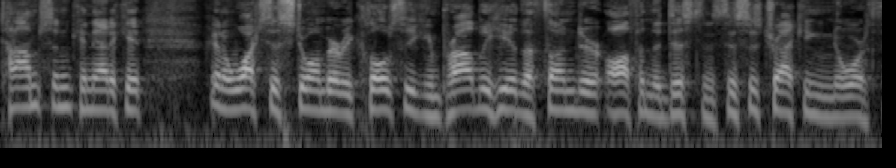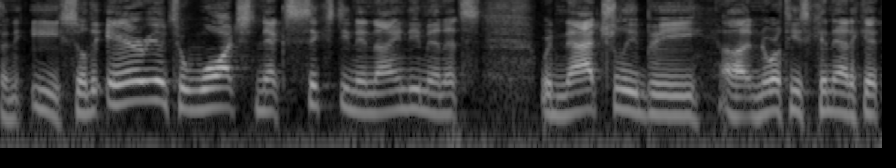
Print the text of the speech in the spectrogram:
Thompson, Connecticut, you're going to watch this storm very closely. You can probably hear the thunder off in the distance. This is tracking north and east. So the area to watch next 60 to 90 minutes would naturally be uh, northeast Connecticut.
